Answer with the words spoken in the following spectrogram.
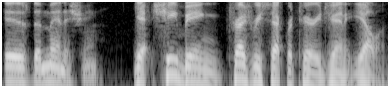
is diminishing. Yeah, she being Treasury Secretary Janet Yellen.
